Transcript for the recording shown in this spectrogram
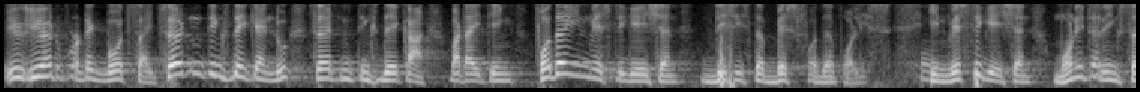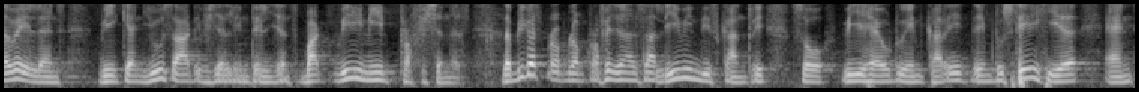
you, you have to protect both sides. Certain things they can do, certain things they can't. But I think for the investigation, this is the best for the police. Hmm. Investigation, monitoring, surveillance, we can use artificial intelligence, but we need professionals. The biggest problem, professionals are leaving this country. So we have to encourage them to stay here and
